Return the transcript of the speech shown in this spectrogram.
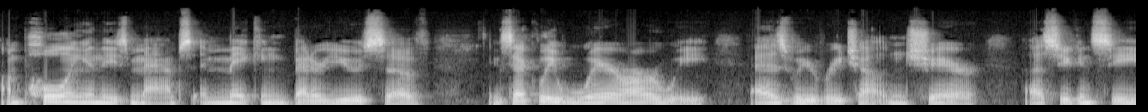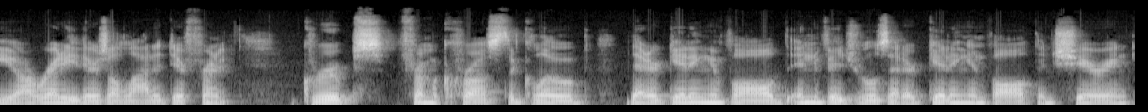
on pulling in these maps and making better use of exactly where are we as we reach out and share. Uh, so you can see already there's a lot of different groups from across the globe that are getting involved, individuals that are getting involved and sharing.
